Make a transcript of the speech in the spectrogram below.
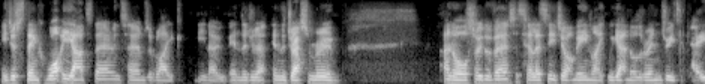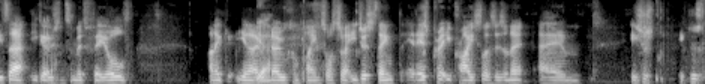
You just think what he adds there in terms of like you know in the in the dressing room, and also the versatility. Do you know what I mean? Like we get another injury to Keita, he goes into midfield, and it, you know yeah. no complaints whatsoever. You just think it is pretty priceless, isn't it? Um, he's just he's just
